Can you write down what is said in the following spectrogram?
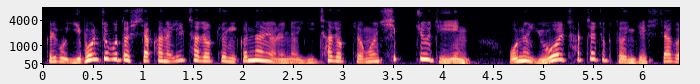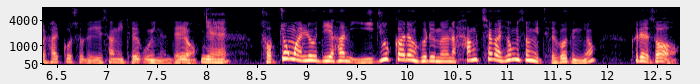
그리고 이번 주부터 시작하는 1차 접종이 끝나면은요, 2차 접종은 10주 뒤인 오늘 6월 첫째 주부터 이제 시작을 할 것으로 예상이 되고 있는데요. 예. 접종 완료 뒤한 2주 가량 흐르면 항체가 형성이 되거든요. 그래서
